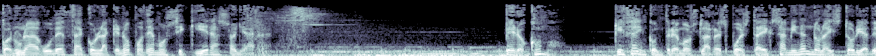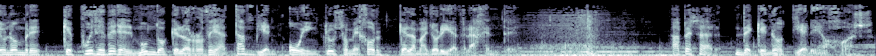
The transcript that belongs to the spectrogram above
con una agudeza con la que no podemos siquiera soñar. Pero ¿cómo? Quizá encontremos la respuesta examinando la historia de un hombre que puede ver el mundo que lo rodea tan bien o incluso mejor que la mayoría de la gente. A pesar de que no tiene ojos.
